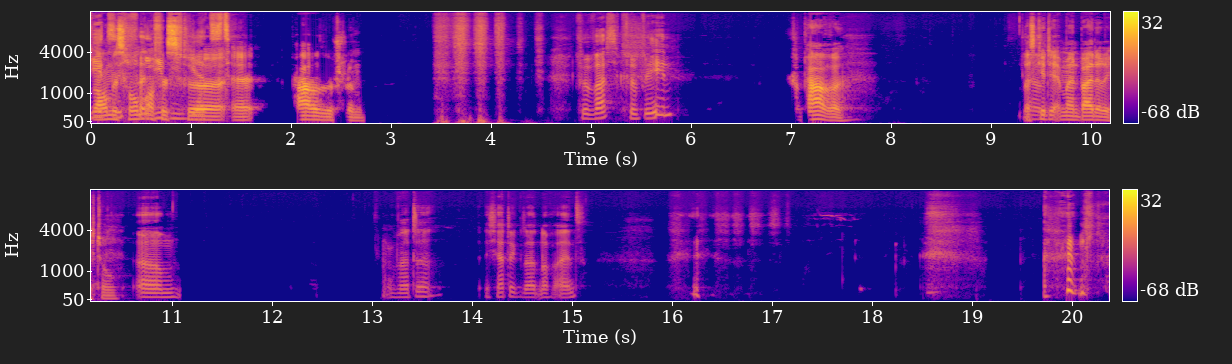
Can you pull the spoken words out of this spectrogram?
warum ist Homeoffice für äh, Paare so schlimm? Für was? Für wen? Für Paare. Das Ja, geht ja immer in beide Richtungen. Ähm, warte, ich hatte gerade noch eins.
